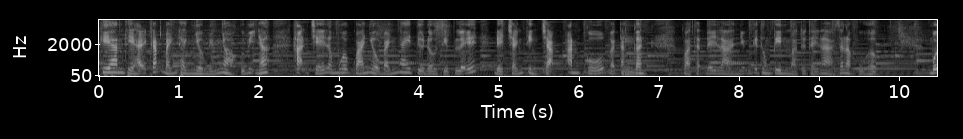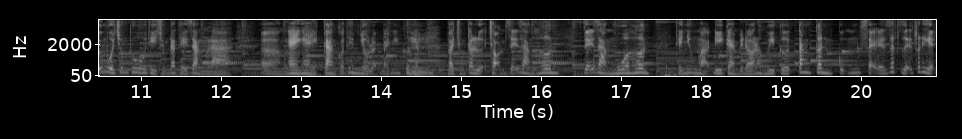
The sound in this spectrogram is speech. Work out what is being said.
Khi ăn thì hãy cắt bánh thành nhiều miếng nhỏ quý vị nhé. Hạn chế là mua quá nhiều bánh ngay từ đầu dịp lễ để tránh tình trạng ăn cố và tăng Ừ. cân. Quả thật đây là những cái thông tin mà tôi thấy là rất là phù hợp. Mỗi mùa trung thu thì chúng ta thấy rằng là ờ, ngày ngày càng có thêm nhiều loại bánh anh Khương Ừ. nhỉ? và chúng ta lựa chọn dễ dàng hơn, dễ dàng mua hơn. Thế nhưng mà đi kèm với đó là nguy cơ tăng cân cũng sẽ rất dễ xuất hiện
